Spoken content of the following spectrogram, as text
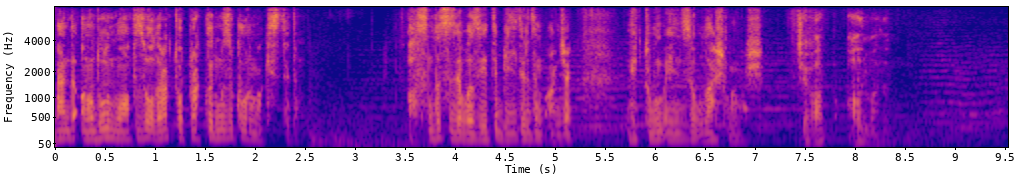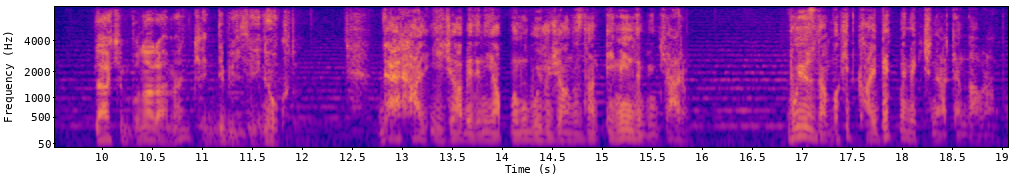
Ben de Anadolu muhafızı olarak topraklarımızı korumak istedim. Aslında size vaziyeti bildirdim ancak mektubum elinize ulaşmamış. Cevap almadın. Lakin buna rağmen kendi bildiğini okudun. Derhal icap edeni yapmamı buyuracağınızdan emindim hünkârım. Bu yüzden vakit kaybetmemek için erken davrandım.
